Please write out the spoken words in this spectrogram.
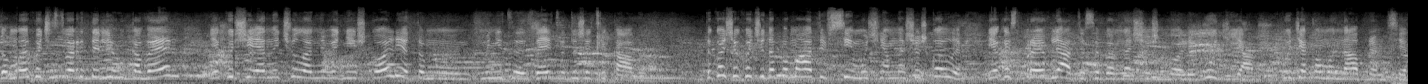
Тому я хочу створити лігу КВН, яку ще я не чула ні в одній школі, тому мені це здається дуже цікаво. Також я хочу допомагати всім учням нашої школи якось проявляти себе в нашій школі, будь-як, будь-якому напрямці.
